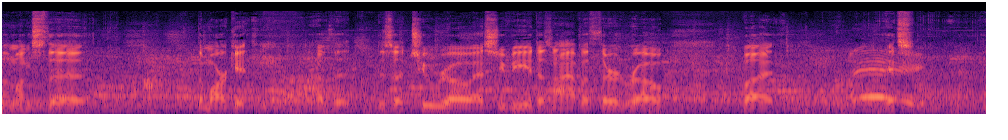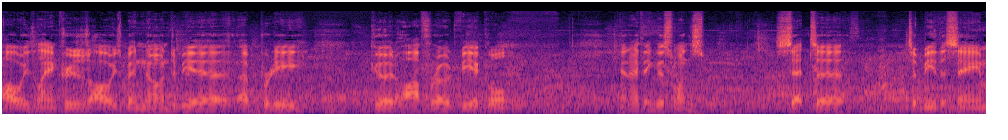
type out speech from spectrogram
amongst the the market of the this is a two row SUV it does not have a third row but it's always Land Cruiser's always been known to be a, a pretty good off-road vehicle. And I think this one's set to to be the same.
